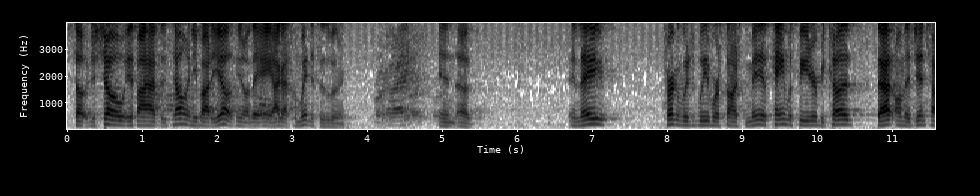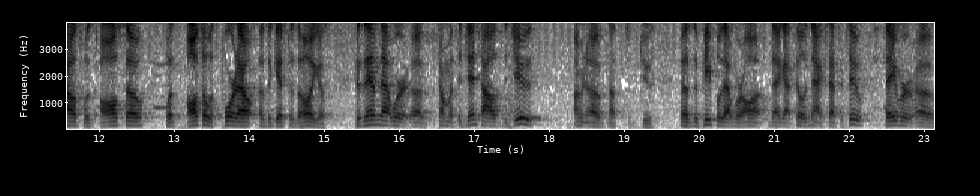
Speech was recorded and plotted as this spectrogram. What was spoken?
so to show if I have to tell anybody else, you know, they, hey, I got some witnesses with me. Right. And uh, and they, which believe were astonished. The many came with Peter because that on the Gentiles was also was also was poured out of the gift of the Holy Ghost. Because them that were uh, talking about the Gentiles, the Jews, I mean, uh, not the Jews, uh, the people that were on, that got filled in Acts chapter two, they were um,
